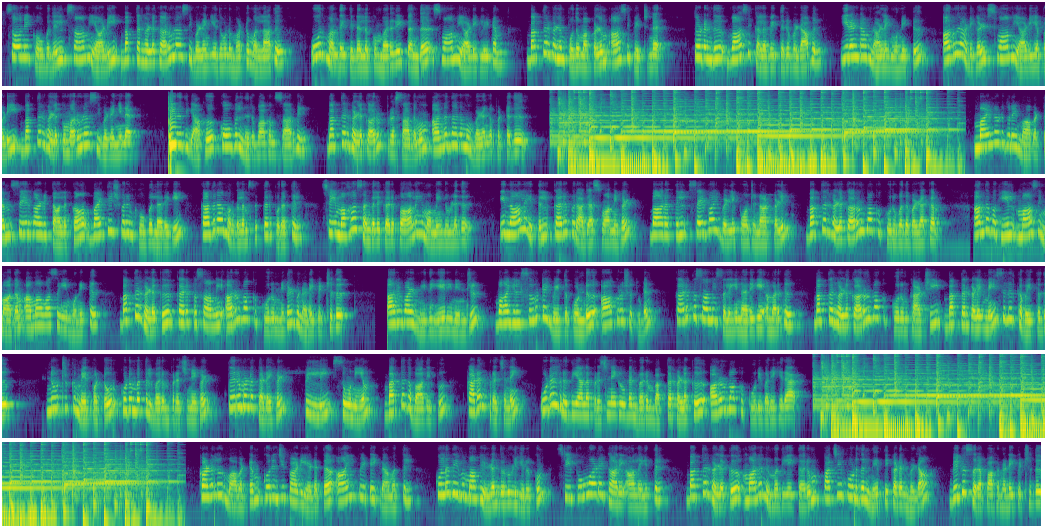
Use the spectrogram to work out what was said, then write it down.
சோனை கோவிலில் சாமியாடி பக்தர்களுக்கு அருளாசி வழங்கியதோடு மட்டுமல்லாது ஊர் மந்தை திடலுக்கும் வருகை தந்த சுவாமி ஆடிகளிடம் பக்தர்களும் பொதுமக்களும் ஆசி பெற்றனர். தொடர்ந்து வாசி கலவை திருவிழாவில் இரண்டாம் நாளை முன்னிட்டு அருளாடிகள் சுவாமி ஆடியபடி பக்தர்களுக்கும் அருளாசி வழங்கினர். இறுதியாக கோவில் நிர்வாகம் சார்பில் பக்தர்களுக்கு அருட்பிரசாதமும் அன்னதானமும் வழங்கப்பட்டது. மயிலாடுதுறை மாவட்டம் சீர்காழி தாலுகா வைத்தீஸ்வரன் கோவில் அருகே கதிராமங்கலம் சித்தர்புரத்தில் ஸ்ரீ மகா சங்கலி கருப்பு ஆலயம் அமைந்துள்ளது. இந்த ஆலயத்தில் கருப்பு ராஜா சுவாமிகள் வாரத்தில் செவ்வாய் வெள்ளி போன்ற நாட்களில் பக்தர்களுக்கு அருள்வாக்கு கூறுவது வழக்கம். அந்த வகையில் மாசி மாதம் அமாவாசையை முன்னிட்டு பக்தர்களுக்கு கருப்பசாமி அருள்வாக்கு கூறும் நிகழ்வு நடைபெற்றது. அரிவாள் மீது ஏறி நின்று வாயில் சுருட்டை வைத்துக்கொண்டு ஆக்ரோஷத்துடன் கருப்பசாமி சிலையின் அருகே அமர்ந்து பக்தர்களுக்கு அருள்வாக்கு கூறும் காட்சி பக்தர்களை மெய்சிலிர்க்க வைத்தது. நூற்றுக்கும் மேற்பட்டோர் குடும்பத்தில் வரும் பிரச்சனைகள் திருமண தடைகள் பில்லி சூனியம் வர்த்தக பாதிப்பு கடன் பிரச்சனை உடல் ரீதியான பிரச்சனைகளுடன் வரும் பக்தர்களுக்கு அருள்வாக்கு கூறி வருகிறார். மாவட்டம் குறிஞ்சிப்பாடி அடுத்த ஆயிப்பேட்டை கிராமத்தில் குலதெய்வமாக இழந்தொருளியிருக்கும் ஸ்ரீ பூமாடைக்காரி ஆலயத்தில் பக்தர்களுக்கு மன நிம்மதியை தரும் பச்சை போடுதல் நேர்த்திக்கடன் விழா வெகு சிறப்பாக நடைபெற்றது.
